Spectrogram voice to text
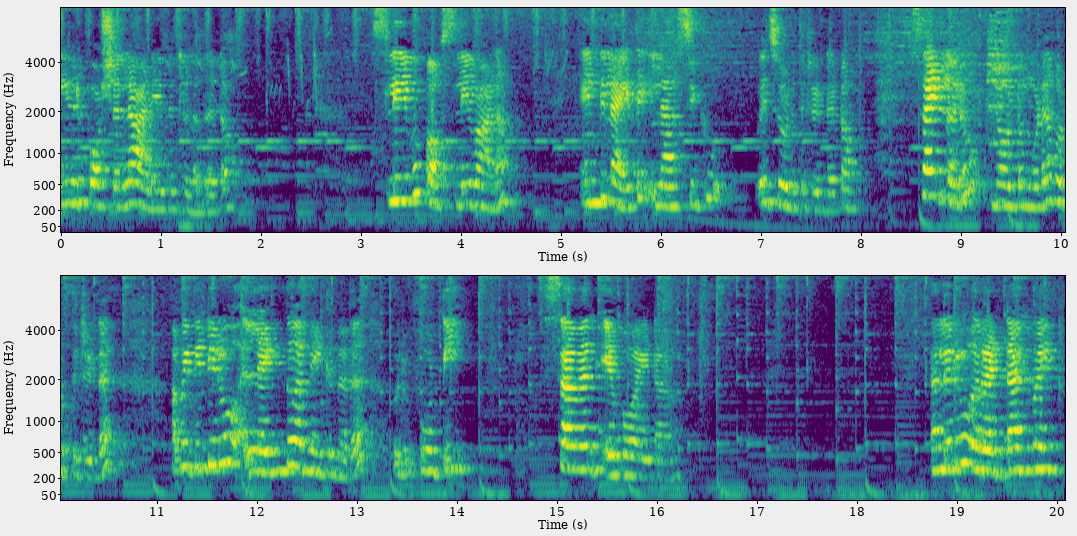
ഈ ഒരു പോർഷനിൽ ആഡ് ചെയ്തിട്ടുള്ളത് കേട്ടോ. സ്ലീവ് പഫ് സ്ലീവ് ആണ്. എൻഡിലായിട്ട് ഇലാസ്റ്റിക് വെച്ച് കൊടുത്തിട്ടുണ്ട് കേട്ടോ. സൈഡിലൊരു നോട്ടും കൂടെ കൊടുത്തിട്ടുണ്ട്. അപ്പൊ ഇതിന്റെ ഒരു ലെങ്ത് വന്നിരിക്കുന്നത് ഒരു ഫോർട്ടി സെവൻ എബോ ആയിട്ടാണ്. നല്ലൊരു റെഡ് ആൻഡ് വൈറ്റ്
